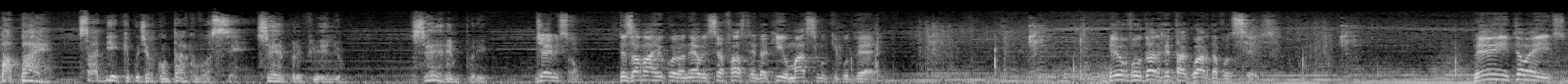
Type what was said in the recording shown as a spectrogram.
Papai, sabia que podia contar com você. Sempre, filho. Sempre. Jameson, desamarre o coronel e se afastem daqui o máximo que puderem. Eu vou dar retaguarda a vocês. Bem, então é isso.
